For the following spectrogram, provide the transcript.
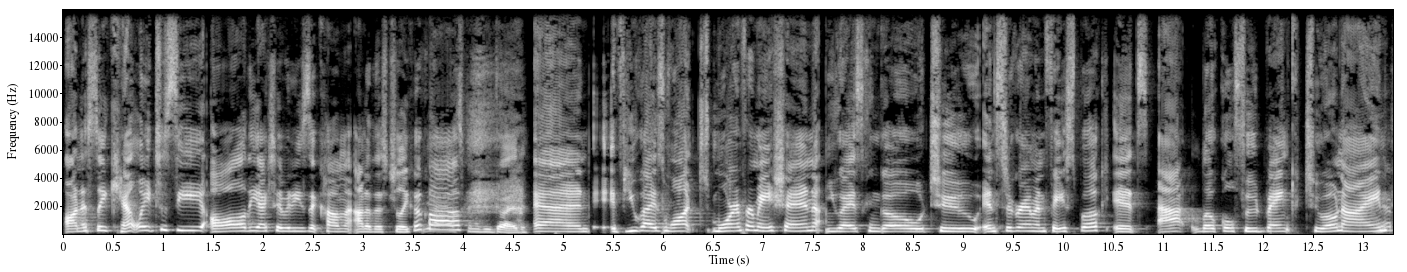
honestly can't wait to see all the activities that come out of this chili cook Yeah, off. it's going to be good. And if you guys want more information, you guys can go to Instagram and Facebook. It's at local food bank 209. Yep.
